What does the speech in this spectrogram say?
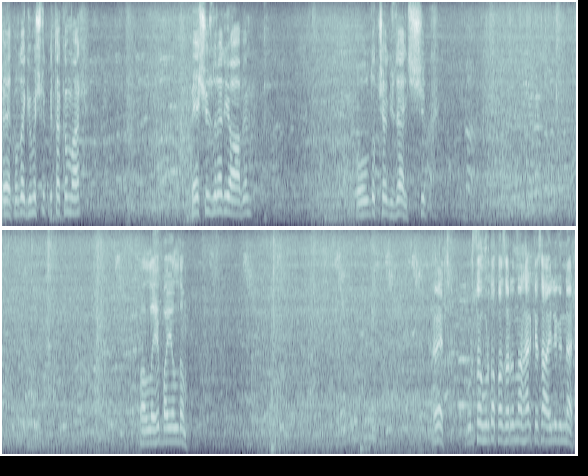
Evet burada gümüşlük bir takım var. 500 lira diyor abim. Oldukça güzel, şık. Vallahi bayıldım. Evet, Bursa Hurda Pazarı'ndan herkese hayırlı günler.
